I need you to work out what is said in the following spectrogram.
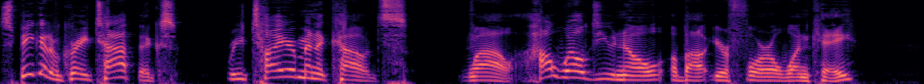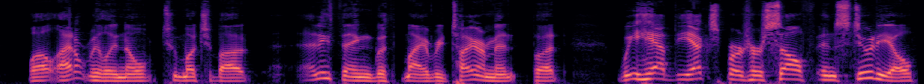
Speaking of great topics, retirement accounts. Wow, how well do you know about your 401k? Well, I don't really know too much about anything with my retirement, but we have the expert herself in studio.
